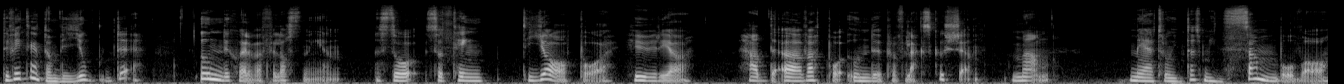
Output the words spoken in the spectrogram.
Det vet jag inte om vi gjorde. Under själva förlossningen så, så tänkte jag på hur jag hade övat på under profylaxkursen. Men? Men jag tror inte att min sambo var...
